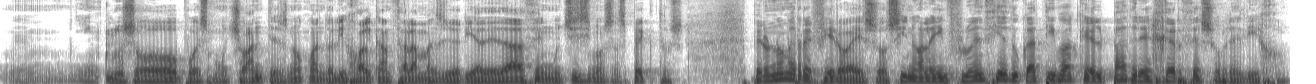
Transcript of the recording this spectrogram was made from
Mm, incluso pues mucho antes, ¿no? Cuando el hijo alcanza la mayoría de edad en muchísimos aspectos. Pero no me refiero a eso, sino a la influencia educativa que el padre ejerce sobre el hijo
